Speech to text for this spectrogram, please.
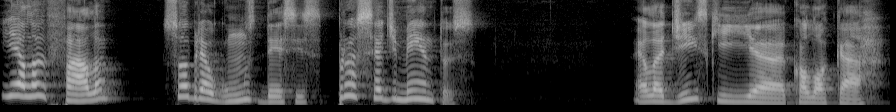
E ela fala sobre alguns desses procedimentos. Ela diz que ia colocar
